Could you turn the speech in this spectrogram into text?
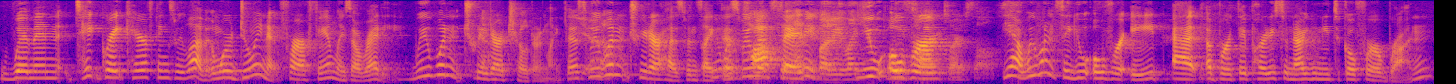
women take great care of things we love. And we're doing it for our families already. We wouldn't treat our children like this. We wouldn't treat our husbands like this. wouldn't We would talk to say, anybody like you we over. talk to ourselves. Yeah, we wouldn't say you overate at a birthday party, so now you need to go for a run.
